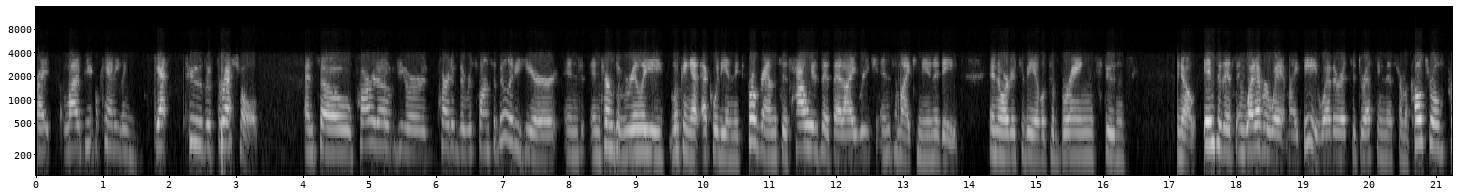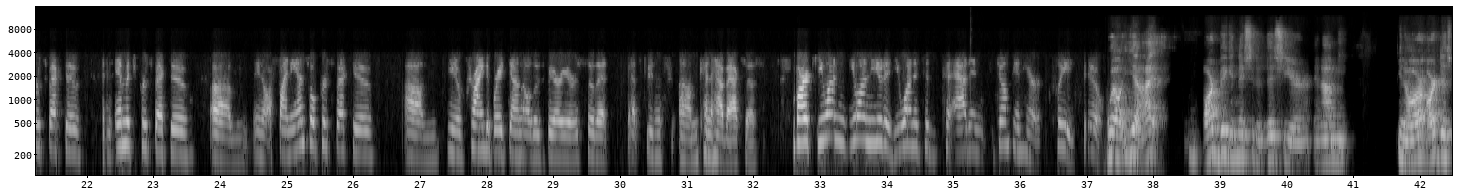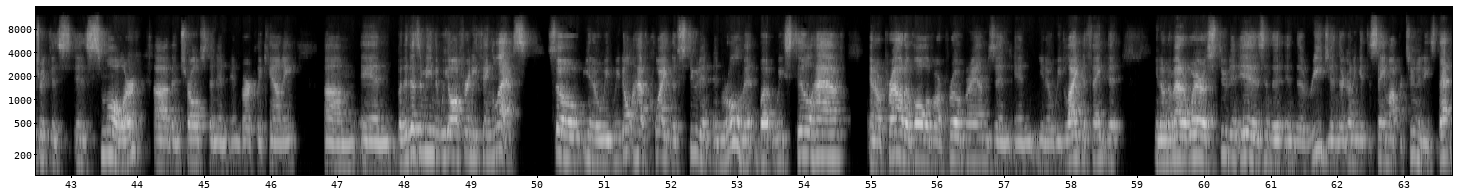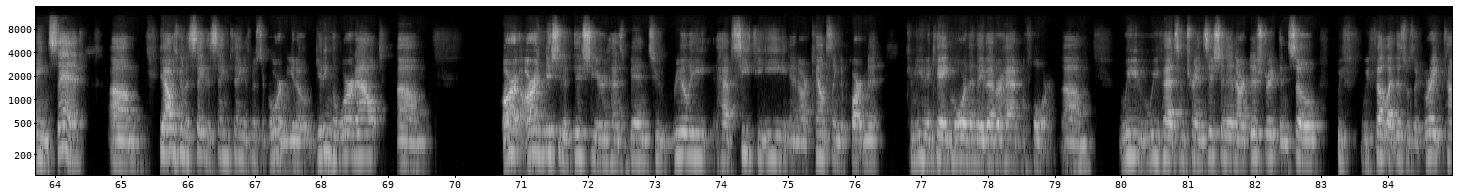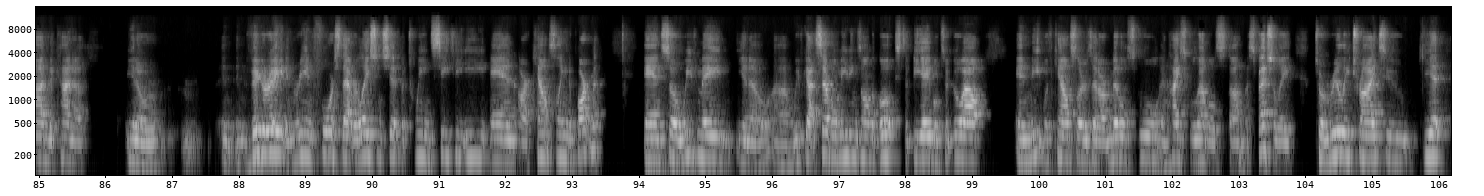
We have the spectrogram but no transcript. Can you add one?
right? A lot of people can't even get to the threshold, and so part of your part of the responsibility here in in terms of really looking at equity in these programs is how is it that I reach into my community in order to be able to bring students you know into this in whatever way it might be whether it's addressing this from a cultural perspective an image perspective um, you know a financial perspective um, you know trying to break down all those barriers so that that students um, can have access mark you un you unmuted you wanted to to add in jump in here please do well yeah i our big initiative this year and i'm you know, our, our district is, is smaller uh, than Charleston in, in Berkeley County. Um, and, but it doesn't mean that we offer anything less. So, you know, we, we don't have quite the student enrollment, but we still have and are proud of all of our programs. And, and, you know, we'd like to think that, you know, no matter where a student is in the, in the region, they're going to get the same opportunities. That being said, um, yeah, I was going to say the same thing as Mr. Gordon, you know, getting the word out, um, our, our initiative this year has been to really have CTE and our counseling department communicate more than they've ever had before. Um, we, we've had some transition in our district, and so we we felt like this was a great time to kind of, you know, invigorate and reinforce that relationship between CTE and our counseling department. And so we've made, you know, uh, we've got several meetings on the books to be able to go out and meet with counselors at our middle school and high school levels, um, especially to really try to get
